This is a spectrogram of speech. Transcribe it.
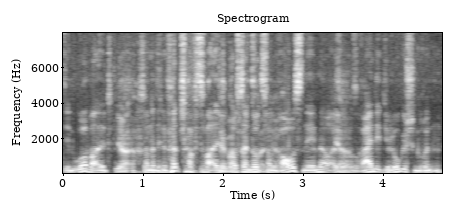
den Urwald. Ja. sondern den Wirtschaftswald Den aus der Wirtschaftswald, Nutzung ja. rausnehme, also aus rein ideologischen Gründen,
